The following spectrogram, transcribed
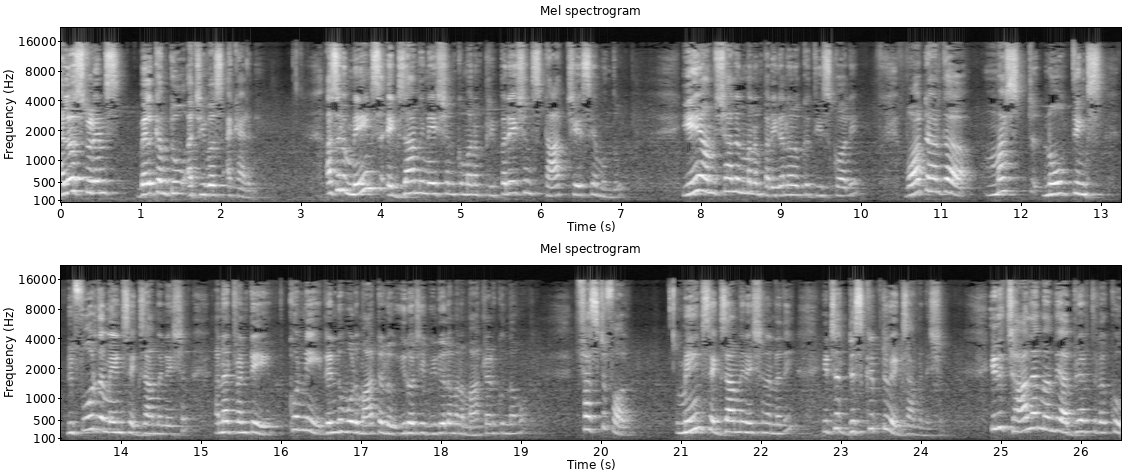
Hello students welcome to achievers academy అసలు మెయిన్స్ ఎగ్జామినేషన్కు మనం ప్రిపరేషన్ స్టార్ట్ చేసే ముందు ఏ అంశాలను మనం పరిగణలోకి తీసుకోవాలి? What are the must know things before the mains examination అన్నటువంటి కొన్ని రెండు మూడు మాటలు ఈరోజు ఈ వీడియోలో మనం మాట్లాడుకుందాము. First of all mains examination అన్నది ఇట్స్ అ డిస్క్రిప్టివ్ ఎగ్జామినేషన్ ఇది చాలామంది అభ్యర్థులకు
